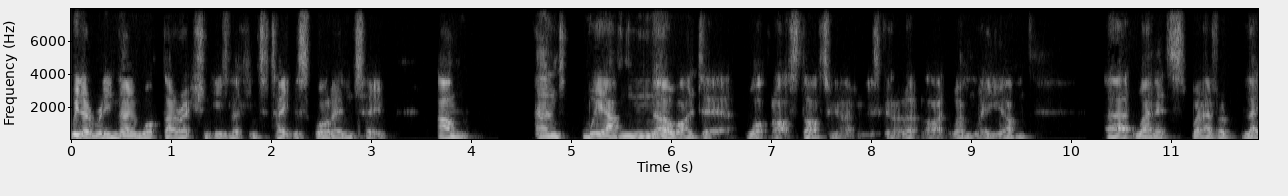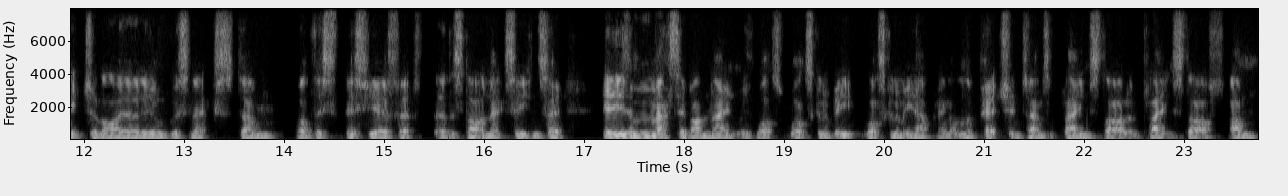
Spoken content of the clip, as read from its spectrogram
we don't really know what direction he's looking to take the squad into. Um, and we have no idea what our starting eleven is going to look like when we um uh, when it's whenever late July, early August next um well this this year for at the start of next season. So it is a massive unknown with what's what's going to be what's going to be happening on the pitch in terms of playing style and playing staff. Um,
